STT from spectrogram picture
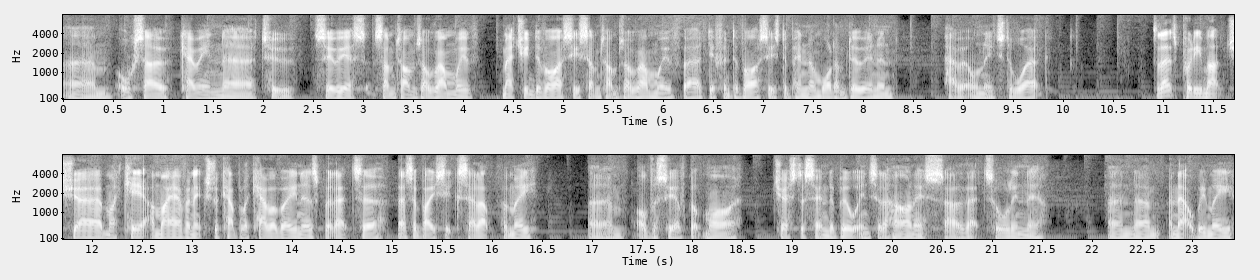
Um, also carrying uh, two Sirius. Sometimes I'll run with matching devices. Sometimes I'll run with uh, different devices depending on what I'm doing and how it all needs to work. So that's pretty much uh, my kit. I may have an extra couple of carabiners, but that's a that's a basic setup for me. Um, obviously, I've got my chest ascender built into the harness, so that's all in there, and um, and that'll be me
